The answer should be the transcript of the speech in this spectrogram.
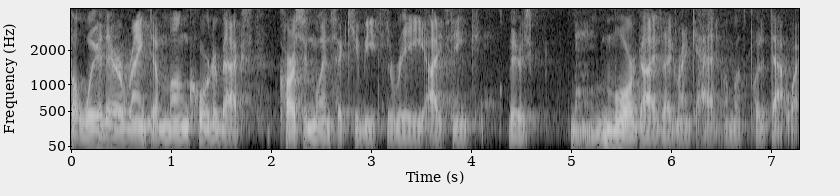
but where they're ranked among quarterbacks. Carson Wentz at QB three, I think there's more guys I'd rank ahead of him. Let's put it that way.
